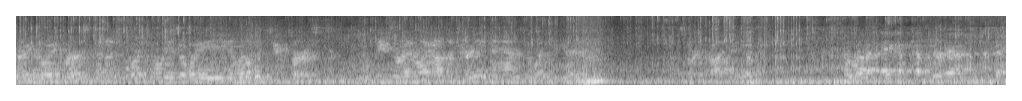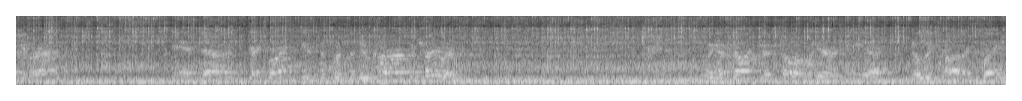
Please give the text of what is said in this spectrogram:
Drake's away first, and unfortunately is away a little bit too first. Leaves the red light on the tree and hands the Westy Garden. Sorry, Rod, there you go. So Ron Nagum comes around in the second round. And uh, Greg Lawrence gets to put the new car on the trailer. We got Don Goodfellow over here in the uh, building products lane.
